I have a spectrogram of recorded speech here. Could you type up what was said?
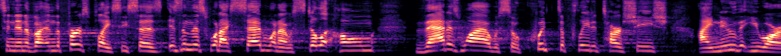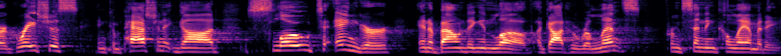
to Nineveh in the first place. He says, Isn't this what I said when I was still at home? That is why I was so quick to flee to Tarshish. I knew that you are a gracious and compassionate God, slow to anger and abounding in love, a God who relents from sending calamity.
